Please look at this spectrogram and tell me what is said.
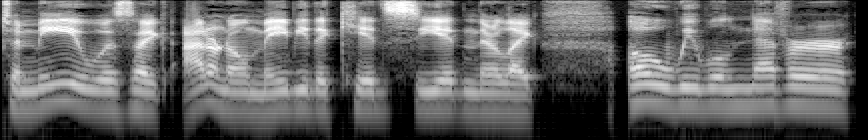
to me it was like I don't know, maybe the kids see it and they're like, "Oh, we will never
